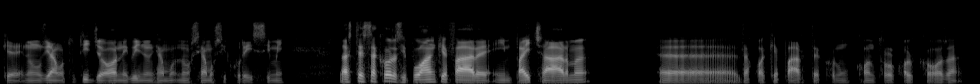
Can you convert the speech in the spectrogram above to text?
che non usiamo tutti i giorni, quindi non siamo, non siamo sicurissimi. La stessa cosa si può anche fare in PyCharm, eh, da qualche parte con un control qualcosa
